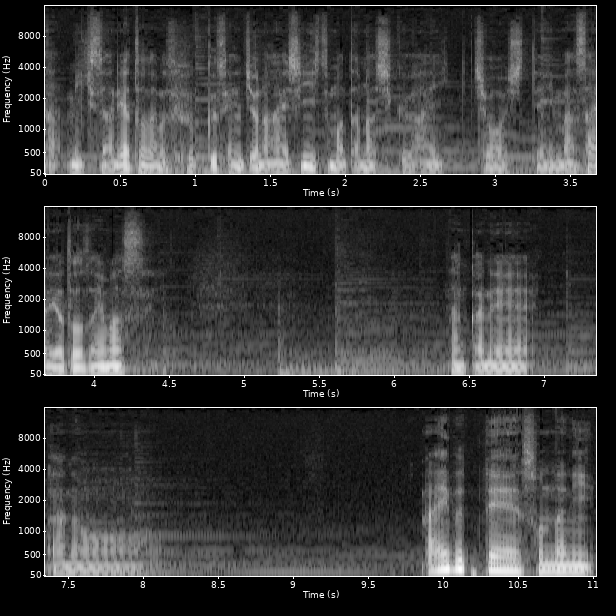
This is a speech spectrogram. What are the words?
あ、ミキさんありがとうございます。フック船長の配信いつも楽しく拝聴しています。ありがとうございます。なんかね、あのライブってそんなに、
